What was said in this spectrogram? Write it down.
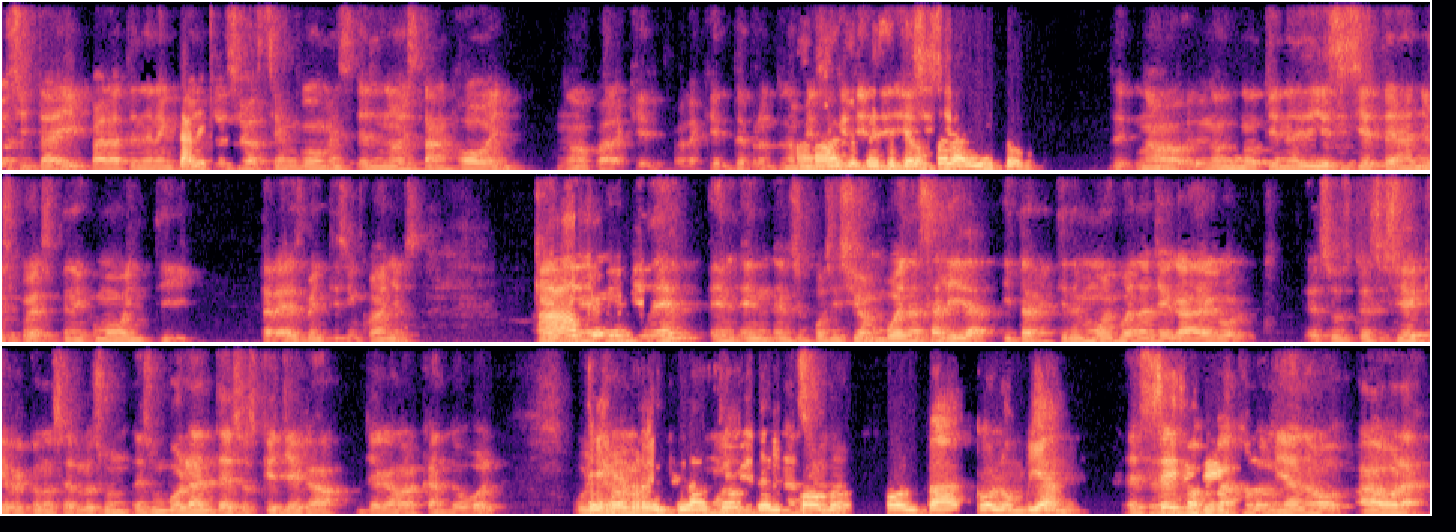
cosita ahí, para tener en cuenta Sebastián Gómez, él no es tan joven, ¿no? Para que, para que de pronto no ah, yo pensé que era un peladito. No, no, no, tiene 17 años, pues, tiene como 23, 25 años. Que ah, tiene muy bien en, en, en, su posición, buena salida y también tiene muy buena llegada de gol. Eso, eso sí hay que reconocerlo, es un, es un volante de esos que llega, llega marcando gol. Es el reemplazo del Pogba colombiano. Ese es el Pogba colombiano ahora.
